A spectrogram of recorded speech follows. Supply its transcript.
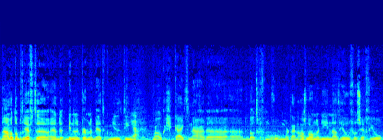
Nou, wat dat betreft, eh, de- binnen de Permanent Bad Community, Ja. maar ook als je kijkt naar eh, eh, de boodschap van bijvoorbeeld Martijn Aslander, die inderdaad heel veel zegt van joh,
